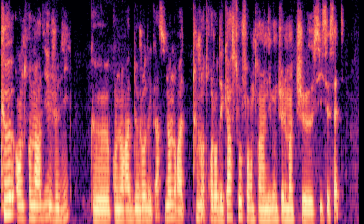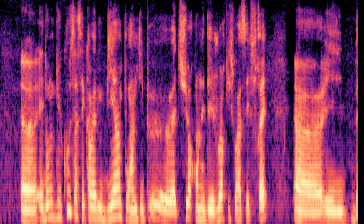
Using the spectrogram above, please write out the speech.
que entre mardi et jeudi qu'on aura deux jours d'écart. Sinon, on aura toujours trois jours d'écart, sauf entre un éventuel match euh, 6 et 7. Euh, et donc, du coup, ça, c'est quand même bien pour un petit peu euh, être sûr qu'on ait des joueurs qui soient assez frais. Euh, bah,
